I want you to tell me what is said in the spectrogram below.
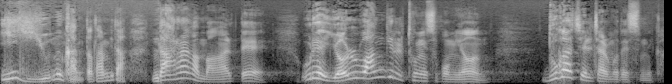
이 이유는 간단합니다. 나라가 망할 때 우리가 열왕기를 통해서 보면 누가 제일 잘못했습니까?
